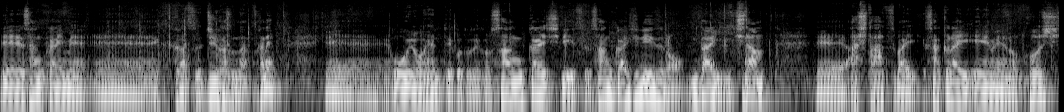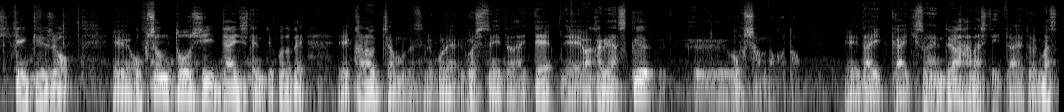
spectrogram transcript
え3回目、えー9月10月になるんですかね、えー応用編ということでこの3回シリーズ3回シリーズの第1弾えー明日発売、桜井英明の投資研究所、えーオプション投資大辞典ということで、えー、金内ちゃんもですね、これご出演いただいて、えーわかりやすく、オプションのこと、えー第1回基礎編では話していただいております。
